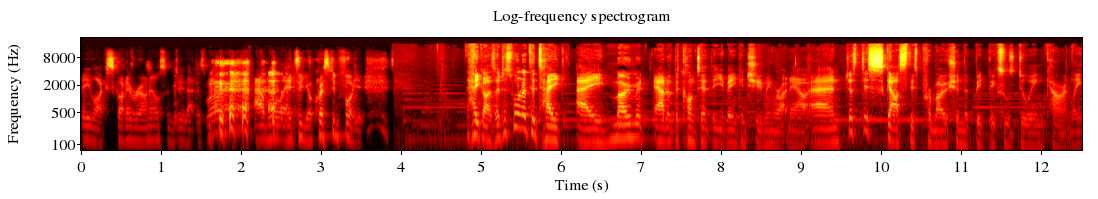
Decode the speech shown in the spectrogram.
Be like Scott, everyone else, and do that as well. and uh, we'll answer your question for you. Hey guys, I just wanted to take a moment out of the content that you've been consuming right now and just discuss this promotion that BidPixel's doing currently.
